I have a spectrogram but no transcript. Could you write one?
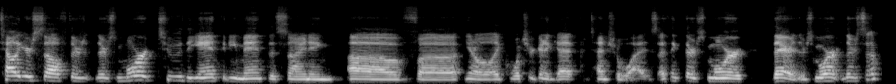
tell yourself there's there's more to the Anthony Mantha signing of uh, you know like what you're going to get potential wise. I think there's more there. There's more. There's a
